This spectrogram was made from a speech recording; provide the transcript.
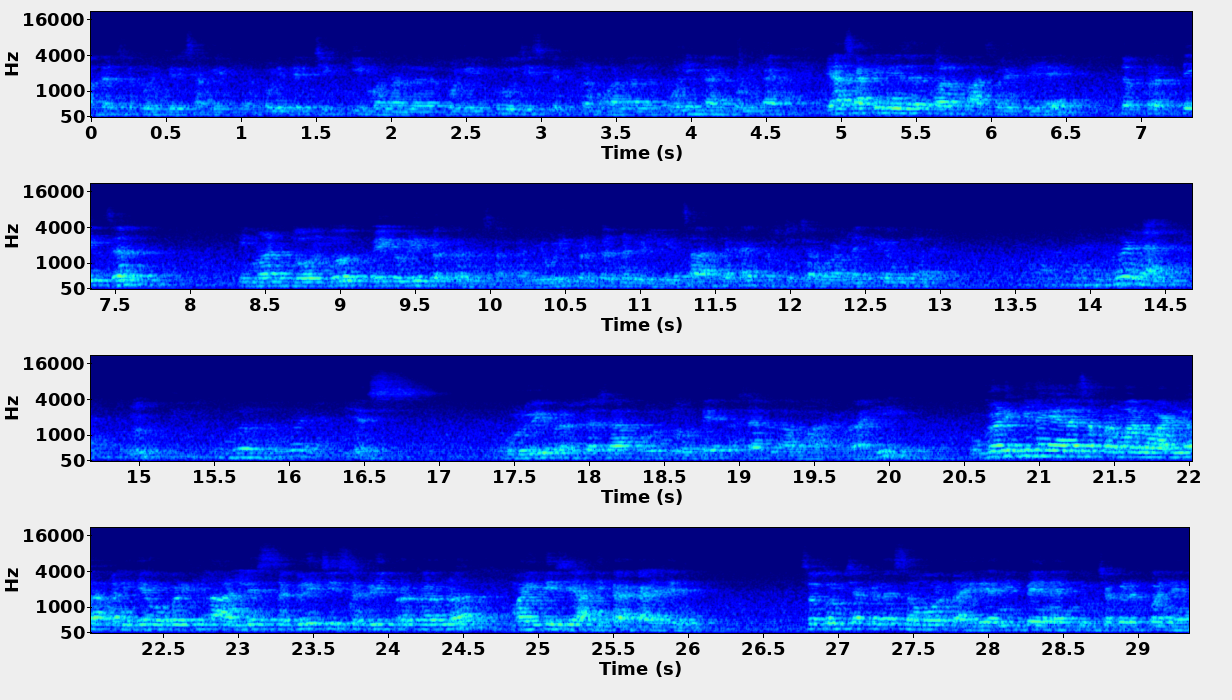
आदर्श कोणीतरी सांगितलं कोणीतरी चिक्की म्हणालं कोणी टू जी स्पेक्ट्रम म्हणालं कोणी काय कोणी काय. यासाठी मी जर तुम्हाला पाच मिनिट दिले तर प्रत्येक जण किमान दोन दोन वेगवेगळी प्रकरणं सांगा. एवढी प्रकरणं घडली. याचा अर्थ काय? भ्रष्टाचार वाढलाय की कमी झालाय. येस. पूर्वी भ्रष्टाचार होत नव्हते अशातला भाग. नाही उघडकीला येण्याचं प्रमाण वाढलं आणि हे उघडकीला आणले सगळीची सगळी प्रकरणं माहितीचे अधिकार कायद्याने सो तुमच्याकडे समोर डायरी आणि पेन आहे तुमच्याकडे पण आहे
